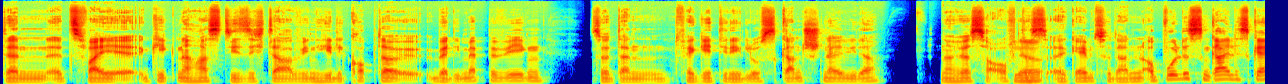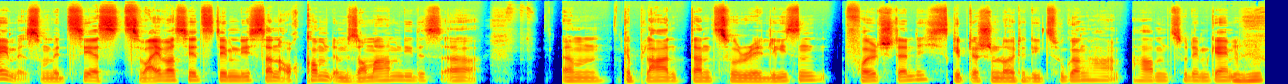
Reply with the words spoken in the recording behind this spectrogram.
dann äh, zwei äh, Gegner hast, die sich da wie ein Helikopter äh, über die Map bewegen, so dann vergeht dir die Lust ganz schnell wieder. Dann hörst du auf, Ja. das äh, Game zu dann. Obwohl das ein geiles Game ist. Und mit CS2, was jetzt demnächst dann auch kommt, im Sommer haben die das äh, ähm, geplant, dann zu releasen, vollständig. Es gibt ja schon Leute, die Zugang ha haben zu dem Game. Mhm.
